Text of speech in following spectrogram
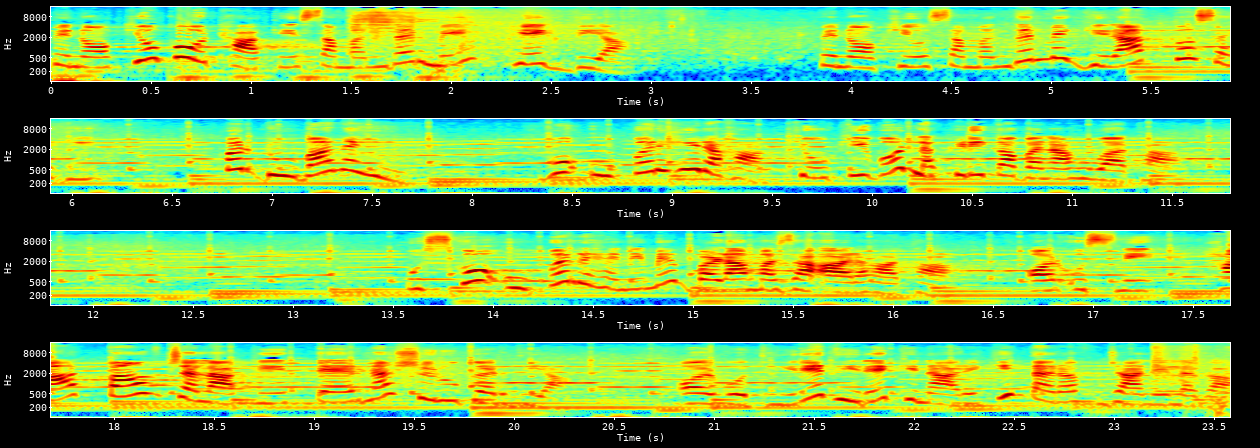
पिनोकियो को उठा के समंदर में फेंक दिया। पिनोकियो समंदर में गिरा तो सही, पर डूबा नहीं। वो ऊपर ही रहा, क्योंकि वो लकड़ी का बना हुआ था। उसको ऊपर रहने में बड़ा मज़ा आ रहा था, और उसने हाथ पाँव चला के तैरना शुरू कर दिया, और वो धीरे धीरे किनारे की तरफ़ जाने लगा।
